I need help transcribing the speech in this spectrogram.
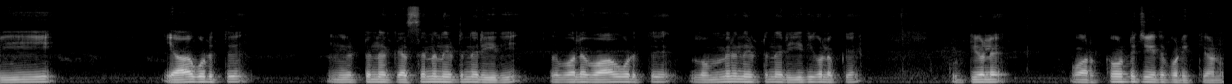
ബി. യാ കൊടുത്ത് നീട്ടുന്ന കെസന് നീട്ടുന്ന രീതി അതുപോലെ വാവ് കൊടുത്ത് ലൊമ്മിന് നീട്ടുന്ന രീതികളൊക്കെ കുട്ടികളെ വർക്കൗട്ട് ചെയ്ത് പഠിക്കുകയാണ്.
